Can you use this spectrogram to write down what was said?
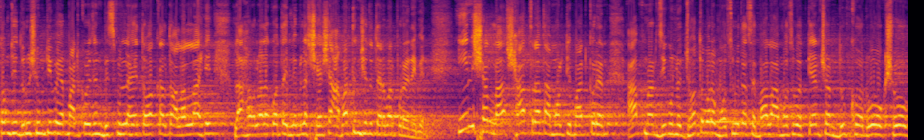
প্রথম যে দুরুশিমটি পাঠ করেছেন, বিসমুল্লাহে তওয়াক্কাল তো আল্লাহ লাহাউল্লাহ কথা লেবেলা শেষে আবার তিনি সেটা তেরোবার পরে নেবেন। ইনশাল্লাহ সাত রাত আমলটি পাঠ করেন, আপনার জীবনে যত বড় মুসিবত আছে, বালা, মুসিবত, টেনশন, দুঃখ, রোগ, শোক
